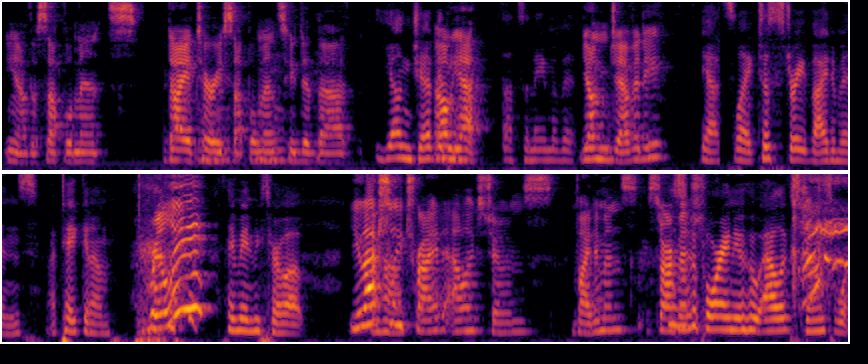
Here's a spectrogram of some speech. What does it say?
you know, the supplements, dietary mm-hmm. supplements. Mm-hmm. He did that. Youngevity. Oh, yeah. That's the name of it. Longevity. Yeah, it's like just straight vitamins. I've taken them. Really? They made me throw up. You actually uh-huh. tried Alex Jones vitamins, This is before I knew who Alex Jones was.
